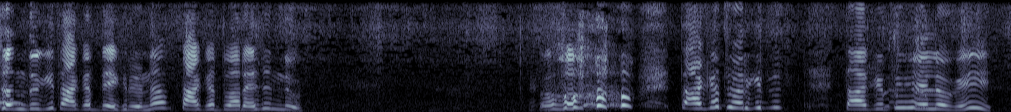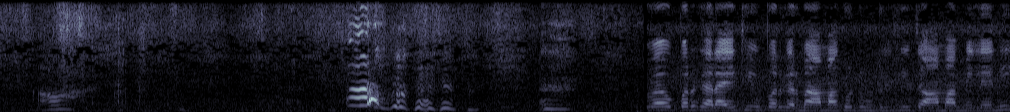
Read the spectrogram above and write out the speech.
चंदू की ताकत देख रहे हो ना? ताकतवर है चंदू। ताकतवर की तो ताकत ही फेल हो गई। मैं ऊपर घर आई थी, ऊपर घर में आमा को ढूंढ रही थी तो आमा मिले नहीं।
